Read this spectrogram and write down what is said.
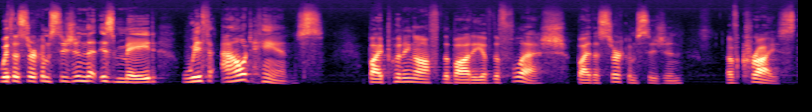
with a circumcision that is made without hands, by putting off the body of the flesh by the circumcision of Christ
